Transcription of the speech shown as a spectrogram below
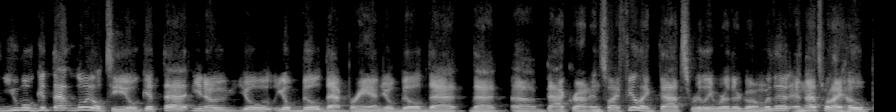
you will get that loyalty. You'll get that you know you'll you'll build that brand. You'll build that that uh, background. And so i feel like that's really where they're going with it. And that's what i hope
